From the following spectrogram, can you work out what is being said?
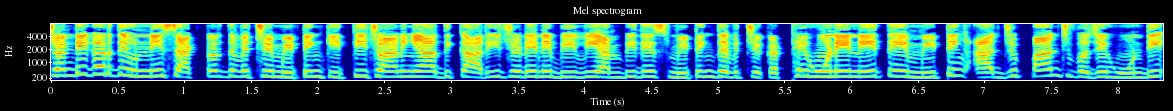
ਚੰਡੀਗੜ੍ਹ ਦੇ 19 ਸੈਕਟਰ ਦੇ ਵਿੱਚ ਇਹ ਮੀਟਿੰਗ ਕੀਤੀ ਜਾਣੀ ਹੈ। ਅਧਿਕਾਰੀ ਜਿਹੜੇ ਨੇ ਬੀਵੀਐਮਬੀ ਦੇ ਇਸ ਮੀਟਿੰਗ ਦੇ ਵਿੱਚ ਇਕੱਠੇ ਹੋਣੇ ਨੇ ਤੇ ਮੀਟਿੰਗ ਅੱਜ 5 ਵਜੇ ਹੋਣ ਦੀ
